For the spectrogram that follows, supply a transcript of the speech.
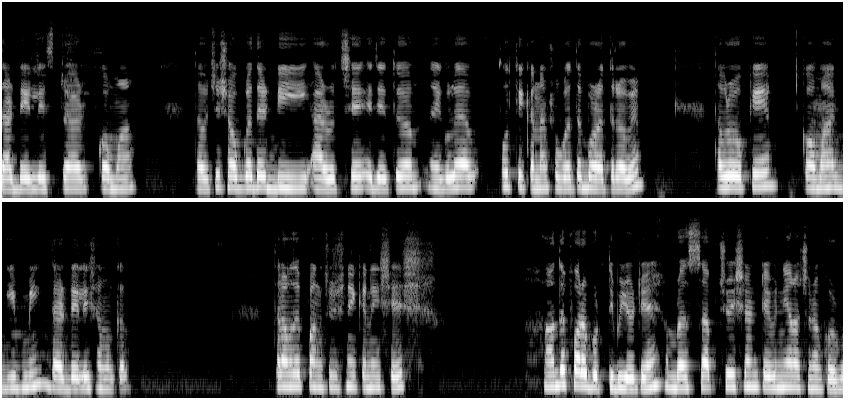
the Daily Star comma তা হচ্ছে সবগুলোতে ডি আর হচ্ছে যেহেতু এগুলো পত্রিকা নাম সবগুলোতে বড়াতে হবে। তারপর okay comma give me the daily Samakal তাহলে আমাদের পাংচুয়েশন এখানেই শেষ। আমাদের পরবর্তী ভিডিওতে আমরা সাবচুয়েশন টেবিল নিয়ে আলোচনা করব।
